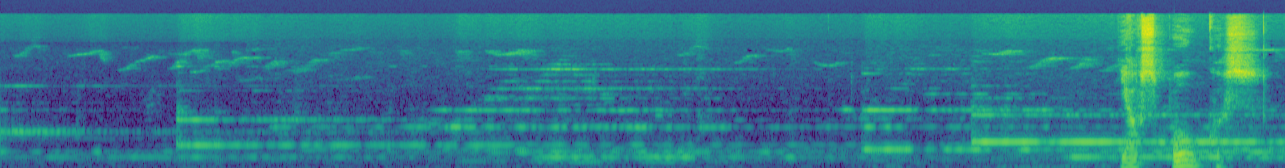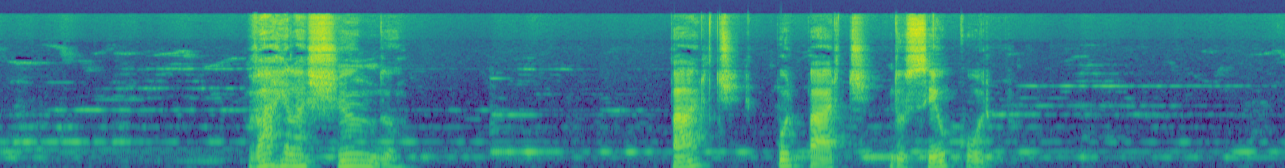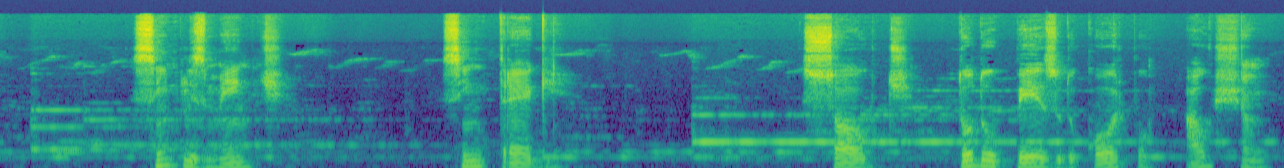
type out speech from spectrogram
E aos poucos vá relaxando parte por parte do seu corpo. Simplesmente se entregue, solte todo o peso do corpo ao chão.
